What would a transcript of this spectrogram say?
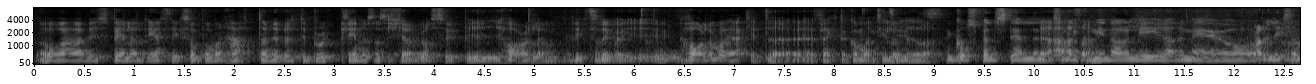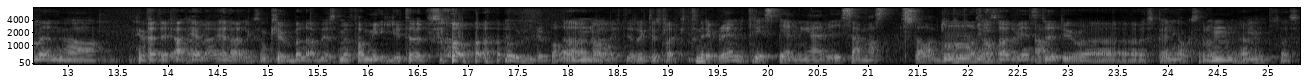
Och eh, vi spelade dels liksom på Manhattan över till Brooklyn och så, så körde vi oss upp i Harlem. Liksom det var ju, Harlem var jäkligt eh, fräckt att komma till och lira. Gospelställen Ja, liksom. alltså- vi kom in där och lirade med Ja, och... det är liksom en... Ja, Ja, det, ja, hela hela liksom, klubben där blev som en familj typ. Så. Underbart. Ja, det var riktigt, riktigt fräckt. Men det blev ändå tre spelningar i samma stad. Mm, och sen så hade vi en Ja. studiospelning också då. Mm. Ja, så, så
